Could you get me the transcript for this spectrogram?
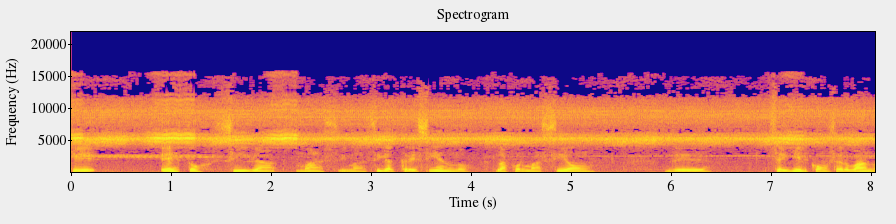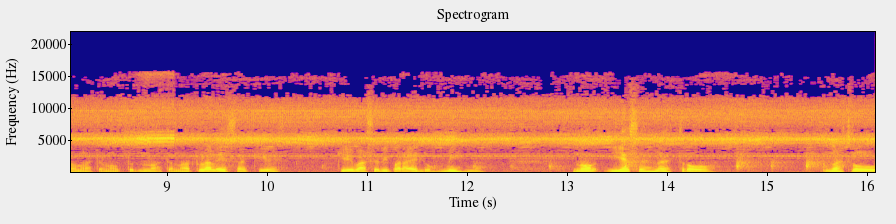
que esto siga más y más, siga creciendo la formación de seguir conservando nuestra, nuestra naturaleza que es que va a servir para ellos mismos. ¿no? Y ese es nuestro, nuestro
